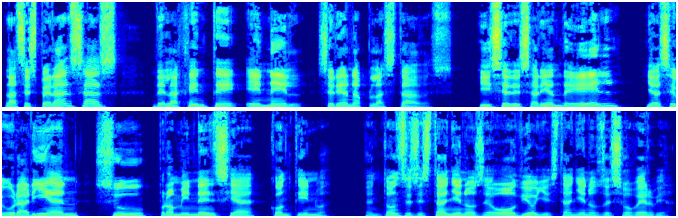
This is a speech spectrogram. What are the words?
las esperanzas de la gente en él serían aplastadas y se desharían de él y asegurarían su prominencia continua. Entonces están llenos de odio y están llenos de soberbia.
